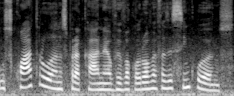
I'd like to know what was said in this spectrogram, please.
Os quatro anos para cá, né? O Viva Coroa vai fazer cinco anos.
